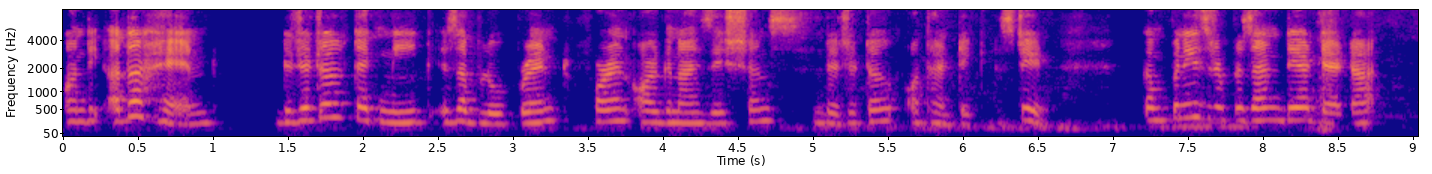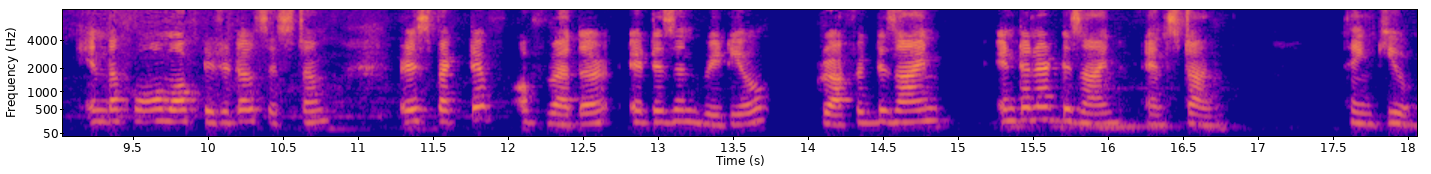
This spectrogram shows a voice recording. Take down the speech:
On the other hand, digital technique is a blueprint for an organization's digital authentic state. Companies represent their data in the form of digital system, irrespective of whether it is in video, graphic design, internet design, and style. Thank you.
